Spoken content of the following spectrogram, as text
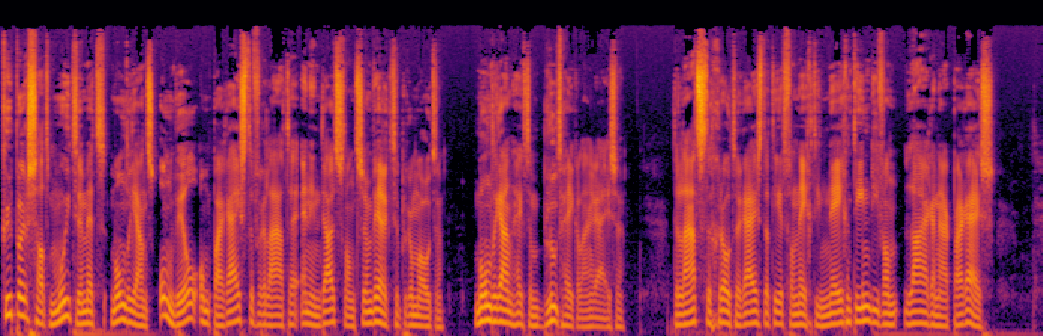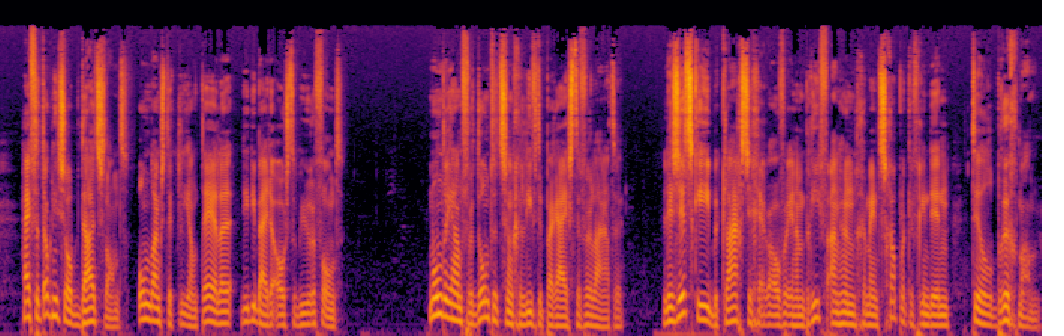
Kupers had moeite met Mondriaans onwil om Parijs te verlaten en in Duitsland zijn werk te promoten. Mondriaan heeft een bloedhekel aan reizen. De laatste grote reis dateert van 1919, die van Laren naar Parijs. Hij heeft het ook niet zo op Duitsland, ondanks de cliëntele die hij bij de Oosterburen vond. Mondriaan verdomt het zijn geliefde Parijs te verlaten. Lisitsky beklaagt zich erover in een brief aan hun gemeenschappelijke vriendin Til Brugman.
